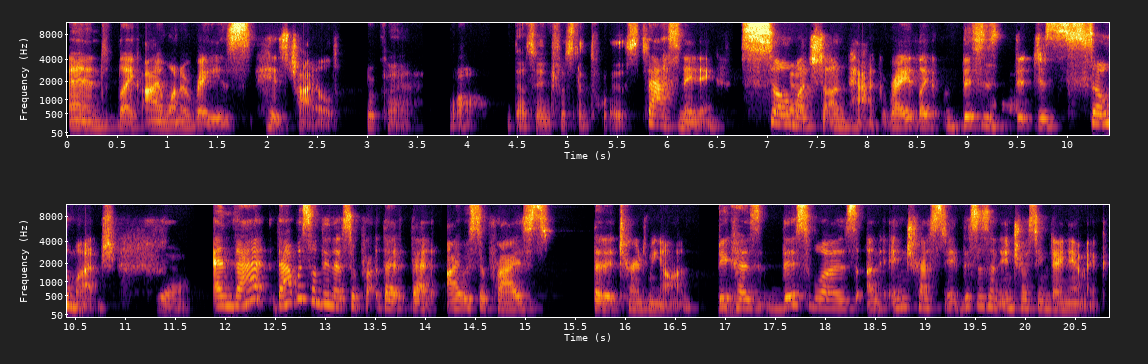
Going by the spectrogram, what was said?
And like i want to raise his child. Okay. Wow that's an interesting twist fascinating so yeah. much to unpack right like this is yeah. just so much yeah and that that was something that surprised that that I was surprised that it turned me on mm-hmm. because mm-hmm. this was an interesting this is an interesting dynamic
